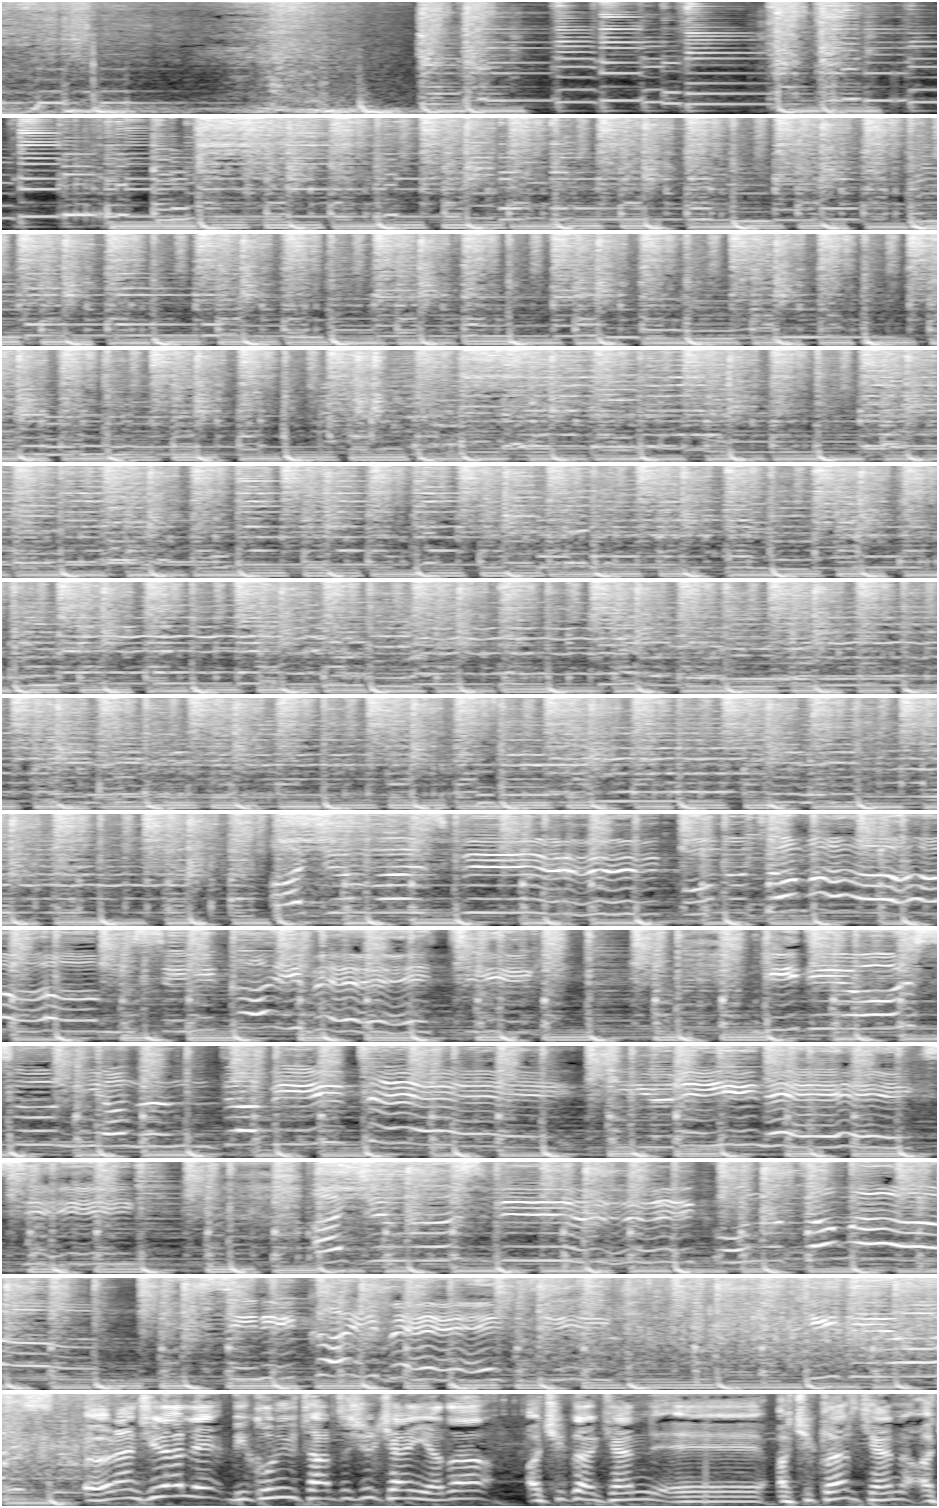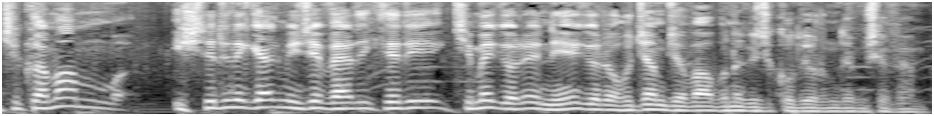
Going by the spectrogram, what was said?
Öğrencilerle bir konuyu tartışırken ya da açıklarken e, açıklarken açıklamam işlerine gelmeyince verdikleri kime göre neye göre hocam cevabına gıcık oluyorum demiş efendim.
